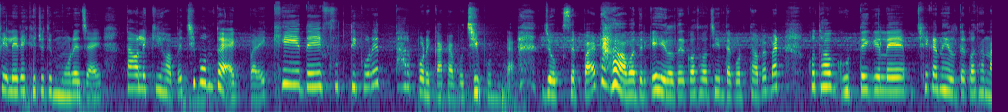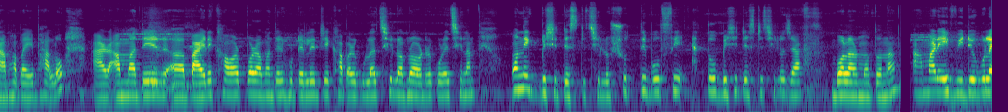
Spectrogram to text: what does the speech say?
ফেলে রেখে যদি মরে যায়, তাহলে কি হবে? জীবন তো একবারে। খেয়ে দিয়ে ফুর্তি করে, তারপরে কাটাবো জীবনটা। জোকসে পার্ট আমাদেরকে হেলথের কথাও চিন্তা করতে হবে বাট কোথাও ঘুরতে গেলে সেখানে হেলথের কথা না ভাবাই ভালো। আর আমাদের বাইরে খাওয়ার পর আমাদের হোটেলের যে খাবারগুলো ছিল আমরা অর্ডার করেছিলাম অনেক বেশি টেস্টি ছিল। সত্যি বলছি, এত বেশি টেস্টি ছিল যা বলার মতো না। আমার এই ভিডিওগুলো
